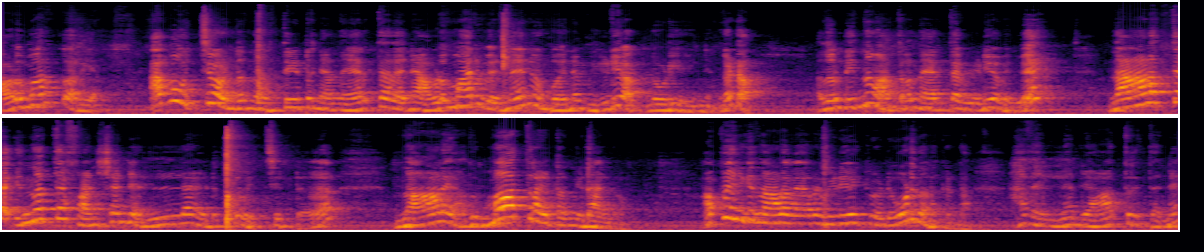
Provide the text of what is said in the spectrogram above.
അവളുമാർക്കും അറിയാം. അപ്പൊ ഉച്ച കൊണ്ട് നിർത്തിയിട്ട് ഞാൻ നേരത്തെ തന്നെ അവളുമാർ വരുന്നതിന് മുമ്പ് തന്നെ വീഡിയോ അപ്ലോഡ് ചെയ്യും കേട്ടോ. അതുകൊണ്ട് ഇന്ന് മാത്രം നേരത്തെ വീഡിയോ വരുവേ നാളത്തെ ഇന്നത്തെ ഫംഗ്ഷന്റെ എല്ലാം എടുത്ത് വെച്ചിട്ട് നാളെ അത് മാത്രമായിട്ട് അങ്ങ് ഇടാമല്ലോ അപ്പൊ എനിക്ക് നാളെ വേറെ വീഡിയോയ്ക്ക് വേണ്ടി ഓടി നടക്കണ്ട. അതെല്ലാം രാത്രി തന്നെ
